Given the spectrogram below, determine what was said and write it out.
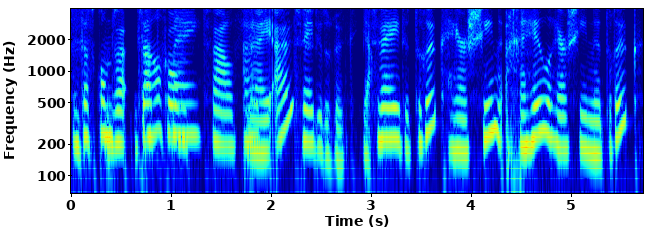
Dat komt 12, dat mei, komt 12 mei uit. uit. Tweede druk. Ja. Tweede druk, herzien, geheel herziene druk.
